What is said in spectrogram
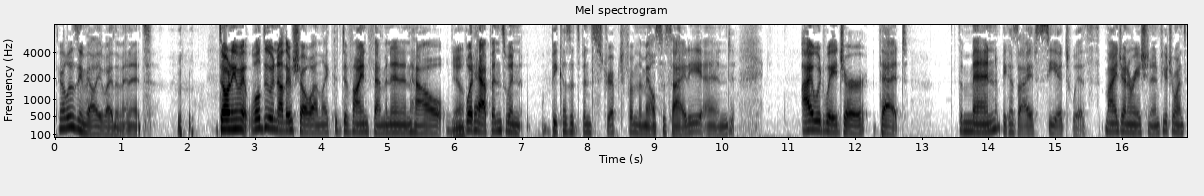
They're losing value by the minute. Don't even. We'll do another show on like the divine feminine and how Yeah. what happens when because it's been stripped from the male society. And I would wager that the men, because I see it with my generation and future ones,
